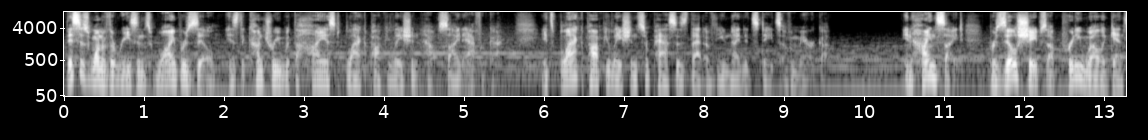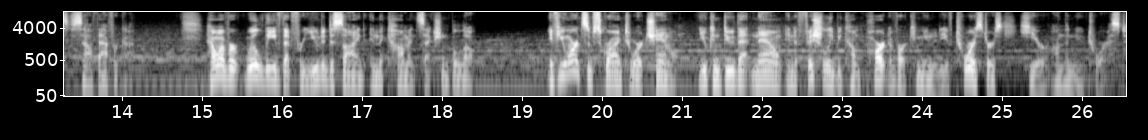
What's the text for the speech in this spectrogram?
This is one of the reasons why Brazil is the country with the highest black population outside Africa. Its black population surpasses that of the United States of America. In hindsight, Brazil shapes up pretty well against South Africa. However, we'll leave that for you to decide in the comment section below. If you aren't subscribed to our channel, you can do that now and officially become part of our community of touristers here on The New Tourist.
